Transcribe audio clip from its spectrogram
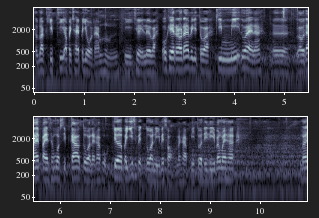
สำหรับคลิปที่เอาไปใช้ประโยชน์นะครับหืมหนีเฉยเลยวะโอเค เราได้ไปกี่ตัวกิมมิด้วยนะเออเราได้ไปทั้งหมด 19 ตัวนะครับผมเจอไป 21 ตัวหนีไปสองนะครับมีตัวดีๆบ้างไหมฮะมัน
